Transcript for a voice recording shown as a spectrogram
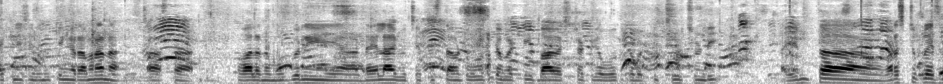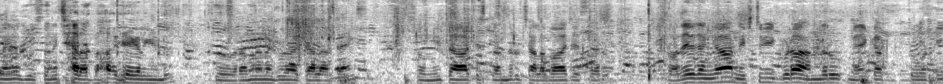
టెక్నీషియన్ ముఖ్యంగా రమణన్న కాస్త వాళ్ళను ముగ్గురిని డైలాగ్ చెప్పిస్తూ ఉంటే ఓపిక బట్టి బాగా వచ్చేటట్టుగా ఓపిక బట్టి కూర్చుండి. ఎంత వరస్ట్ ప్లేస్ అయినా కూర్చొని చాలా బాగా చేయగలిగిండు. సో రమణన్న కూడా చాలా థ్యాంక్స్ సో మిగతా ఆర్టిస్టులు అందరూ చాలా బాగా చేశారు. సో అదేవిధంగా నెక్స్ట్ వీక్ కూడా అందరూ మేకప్ తోటి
